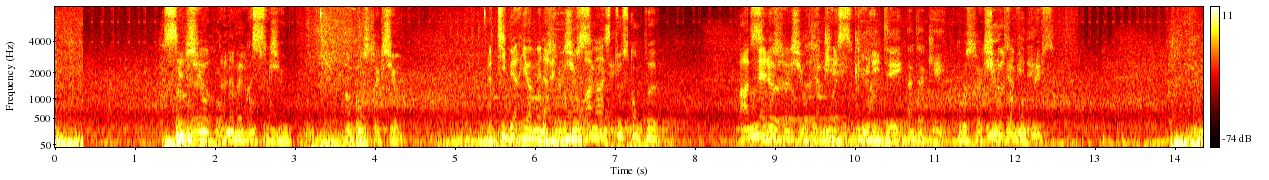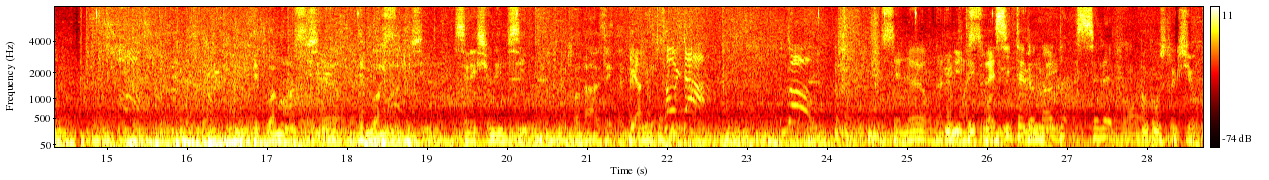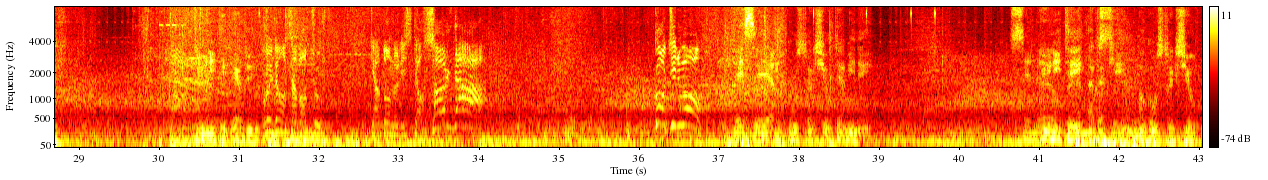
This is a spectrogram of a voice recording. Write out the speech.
L'heure pour de la nouvelle construction. En construction. Le Tiberium est la réponse. On ramasse tout ce qu'on peut. Ramenez-le. Construction terminée. Unité attaquée. Il Construction nous en faut terminée. plus. Déploiement impossible. Déploiement impossible. Sélectionnez une cible. Notre base est Bien attaquée. Soldats C'est l'heure de la Unité. Les cités de. Nod s'élèveront. En construction. Unité perdue. Prudence avant tout Gardons nos distances. Soldats Continuons TCM. Construction terminée. C'est l'heure de Unité attaquée. En construction.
